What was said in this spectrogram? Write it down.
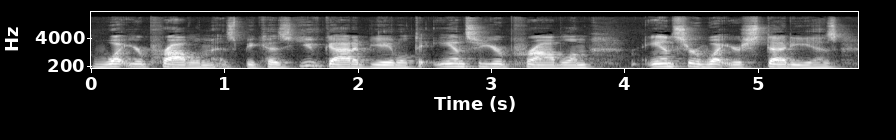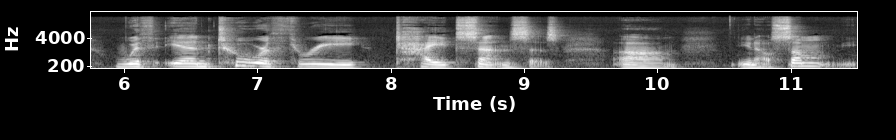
what your problem is because you've got to be able to answer your problem, answer what your study is within two or three tight sentences. Um, you know, some,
